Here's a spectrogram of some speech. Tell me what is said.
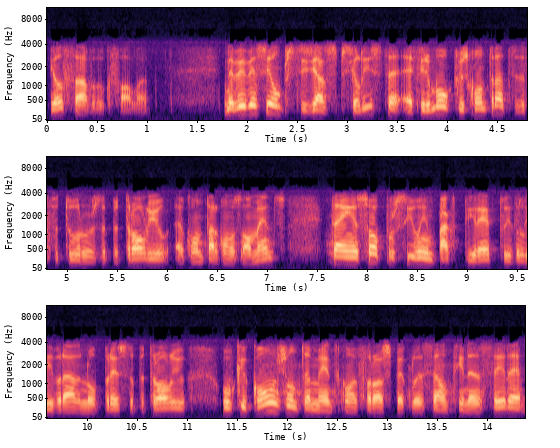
Ele sabe do que fala. Na BBC, um prestigiado especialista afirmou que os contratos de futuros de petróleo, a contar com os aumentos, têm só por si um impacto direto e deliberado no preço do petróleo, o que, conjuntamente com a feroz especulação financeira,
